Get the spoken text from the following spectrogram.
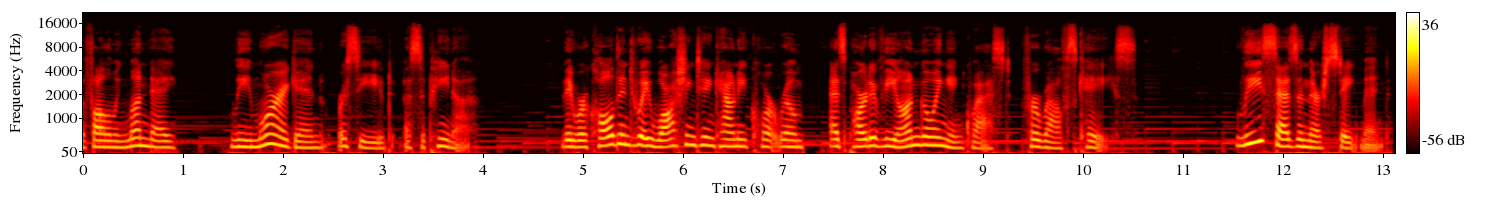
the following Monday, Lee Morgan received a subpoena. They were called into a Washington County courtroom as part of the ongoing inquest for Ralph's case. Lee says in their statement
